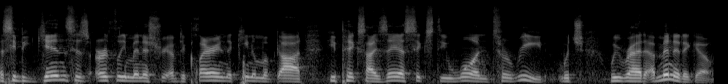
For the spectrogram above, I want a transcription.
As he begins his earthly ministry of declaring the kingdom of God, he picks Isaiah 61 to read, which we read a minute ago.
